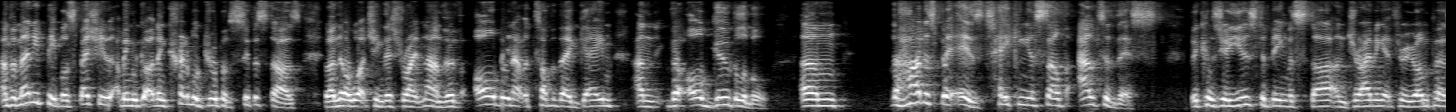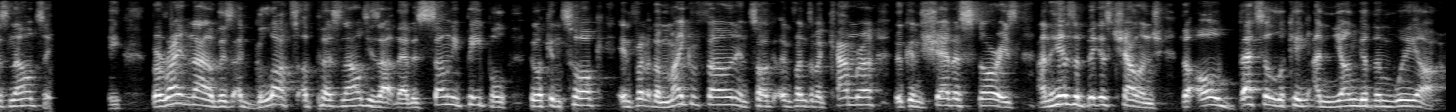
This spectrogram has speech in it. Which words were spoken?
And for many people, especially, I mean, we've got an incredible group of superstars who I know are watching this right now. They've all been at the top of their game and they're all Googleable. Um, the hardest bit is taking yourself out of this because you're used to being the star and driving it through your own personality. But right now, there's a glut of personalities out there. There's so many people who can talk in front of a microphone and talk in front of a camera, who can share their stories. And here's the biggest challenge they're all better looking and younger than we are.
